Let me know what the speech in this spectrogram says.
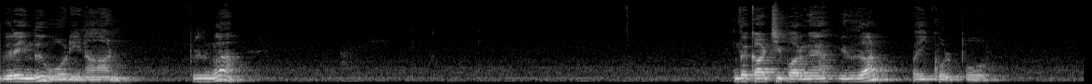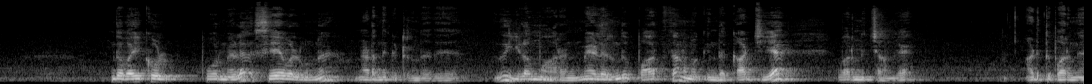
விரைந்து ஓடினான். புரியுதுங்களா? இந்த காட்சி பாருங்க. இதுதான் வைக்கோல் போர். இந்த வைக்கோல் போர் மேலே சேவல் ஒன்று நடந்துக்கிட்டு இருந்தது. இது இளமாறன். மேலிருந்து பார்த்து தான் நமக்கு இந்த காட்சியை வர்ணிச்சாங்க. அடுத்து பாருங்க.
